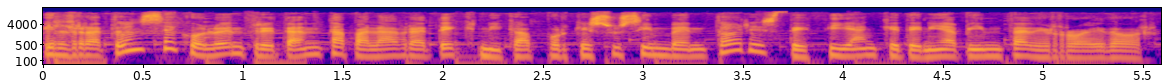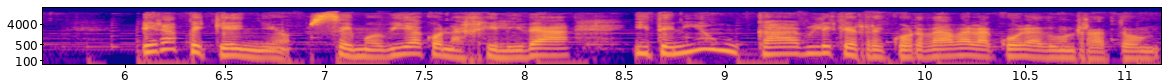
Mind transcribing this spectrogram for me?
el ratón se coló entre tanta palabra técnica porque sus inventores decían que tenía pinta de roedor. Era pequeño, se movía con agilidad y tenía un cable que recordaba la cola de un ratón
